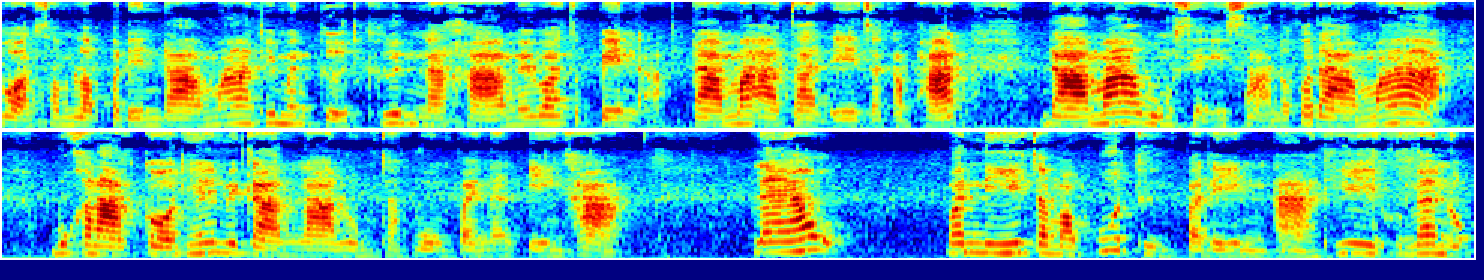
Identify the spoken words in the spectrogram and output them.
ก่อนสำหรับประเด็นดราม่าที่มันเกิดขึ้นนะคะ ไม่ว่าจะเป็นดราม่าอาจารย์เอจักรพัฒน์ดราม่าวงเสียงอีสานแล้วก็ดราม่าบุคลากรที่ได้มีการลาลงจากวงไปนั่นเองค่ะ แล้ววันนี้จะมาพูดถึงประเด็นอ่าที่คุณแม่นก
